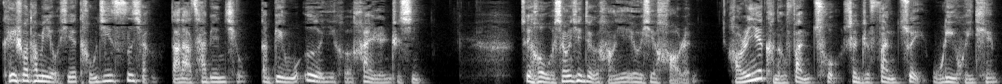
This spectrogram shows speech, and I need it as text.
可以说，他们有些投机思想，打打擦边球，但并无恶意和害人之心。最后，我相信这个行业也有一些好人，好人也可能犯错，甚至犯罪，无力回天。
